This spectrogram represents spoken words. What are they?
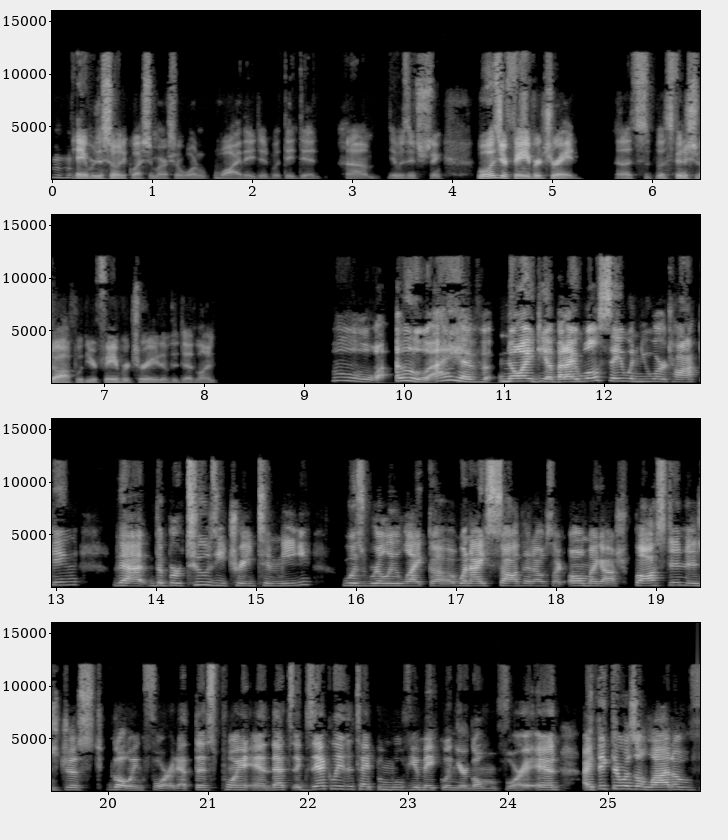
they were just so many question marks on why they did what they did. Um, it was interesting. What was your favorite trade? Uh, let's let's finish it off with your favorite trade of the deadline. Oh, oh, I have no idea, but I will say when you were talking that the Bertuzzi trade to me was really like uh, when I saw that I was like, "Oh my gosh, Boston is just going for it at this point and that's exactly the type of move you make when you're going for it." And I think there was a lot of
